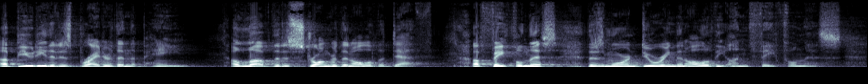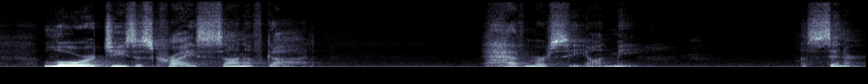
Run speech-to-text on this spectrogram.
a beauty that is brighter than the pain, a love that is stronger than all of the death, a faithfulness that is more enduring than all of the unfaithfulness, Lord Jesus Christ, Son of God, have mercy on me, a sinner.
